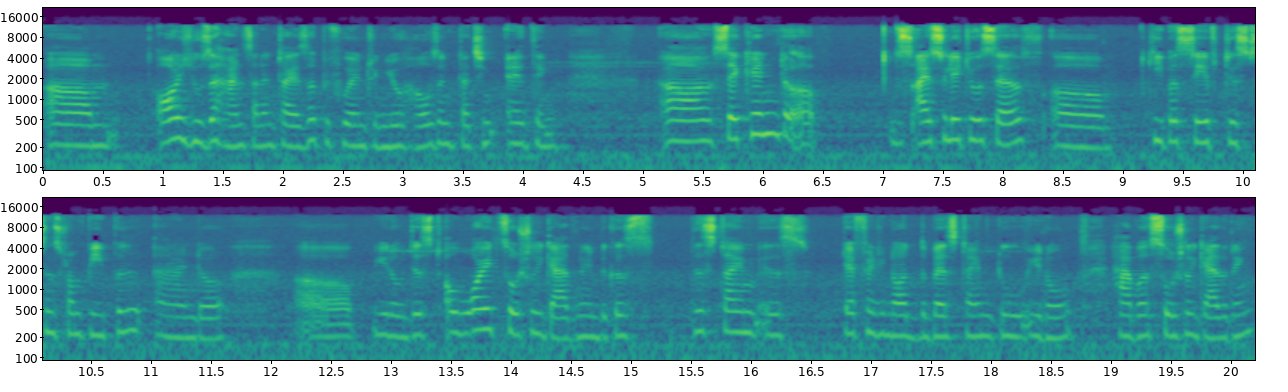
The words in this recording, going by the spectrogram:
Um, or use a hand sanitizer before entering your house and touching anything. Uh, second, uh, just isolate yourself. Uh, keep a safe distance from people and uh, uh, you know just avoid social gathering because this time is definitely not the best time to you know have a social gathering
